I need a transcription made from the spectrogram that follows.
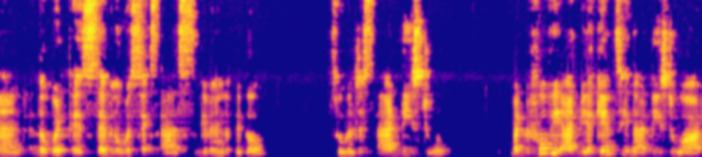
and the width is 7 over 6 as given in the figure. So we'll just add these two. But before we add, we again see that these two are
